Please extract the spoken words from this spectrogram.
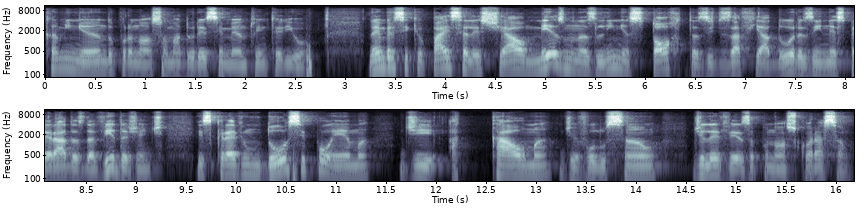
caminhando para o nosso amadurecimento interior. Lembre-se que o Pai Celestial, mesmo nas linhas tortas e desafiadoras e inesperadas da vida, gente, escreve um doce poema de calma, de evolução, de leveza para o nosso coração.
